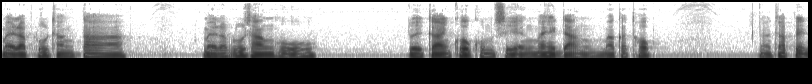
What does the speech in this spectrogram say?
ไม่รับรู้ทางตา ไม่รับรู้ทางหู โดยการควบคุมเสียงไม่ให้ดังมากระทบ นะถ้าเป็น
